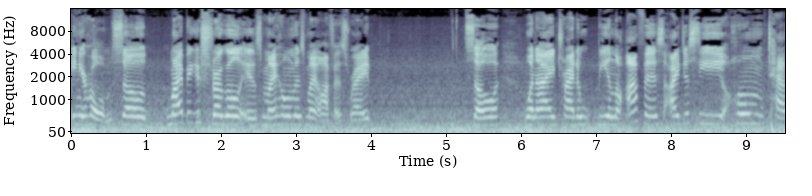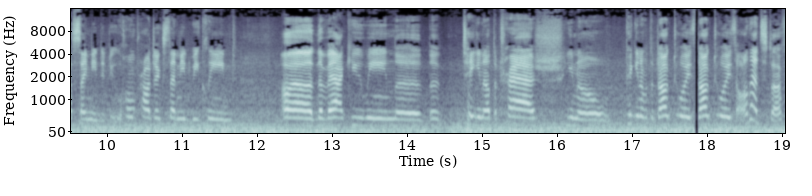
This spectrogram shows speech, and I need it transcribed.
in your home. So, my biggest struggle is my home is my office, right? So when I try to be in the office, I just see home tasks I need to do, home projects that need to be cleaned, uh, the vacuuming, the the taking out the trash, you know, picking up the dog toys, dog toys, all that stuff.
